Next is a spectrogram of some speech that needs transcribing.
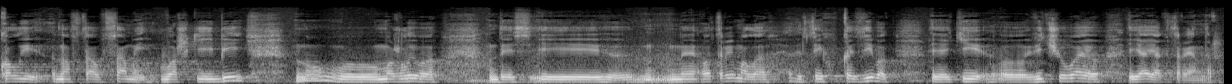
коли настав самий важкий бій, ну е, можливо, десь і не отримала тих вказівок, які відчуваю я як тренер.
